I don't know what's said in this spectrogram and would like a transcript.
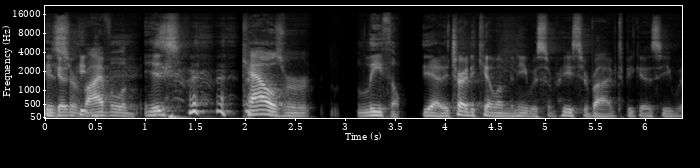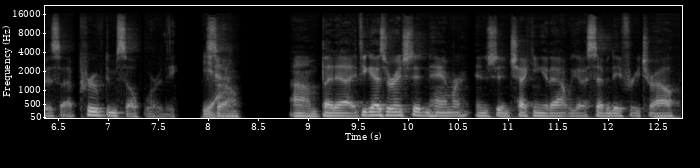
His got, survival he, of his cows were lethal. Yeah, they tried to kill him and he was he survived because he was uh, proved himself worthy. Yeah. So um, but uh, if you guys are interested in Hammer, interested in checking it out, we got a seven day free trial.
